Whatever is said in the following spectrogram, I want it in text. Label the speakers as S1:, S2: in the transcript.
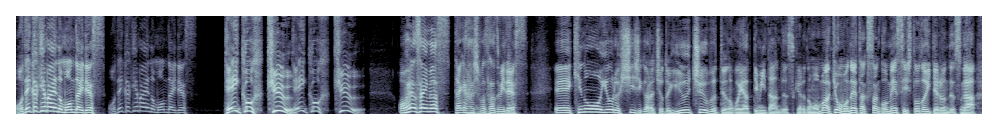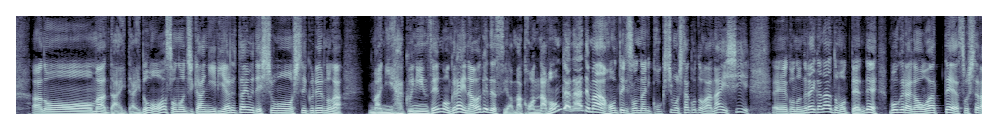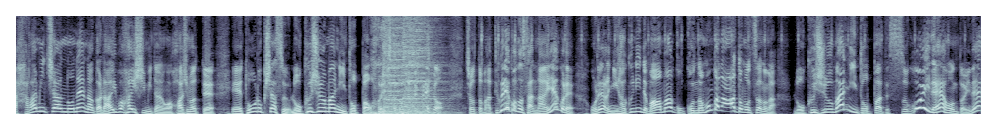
S1: お出かけ前の問題です。お出かけ前の問題です。テイクオフ Q テイクオフ Q おはようございます。高橋正澄です。えー、昨日夜7時からちょっと YouTube っていうのをやってみたんですけれどもまあ今日もねたくさんこうメッセージ届いてるんですがあのー、まあ大体どう？その時間にリアルタイムで視聴してくれるのがまあ200人前後ぐらいなわけですよ。まあこんなもんかなってまあ本当にそんなに告知もしたことはないし、えー、このぐらいかなと思って。で、僕らが終わって、そしたらハラミちゃんのね、なんかライブ配信みたいなのが始まって、えー、登録者数60万人突破を終えたと待ってくれよ。ちょっと待ってくれこのさ、なんやこれ。俺ら200人でまあまあここんなもんかなと思ってたのが、60万人突破ってすごいね、本当にね。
